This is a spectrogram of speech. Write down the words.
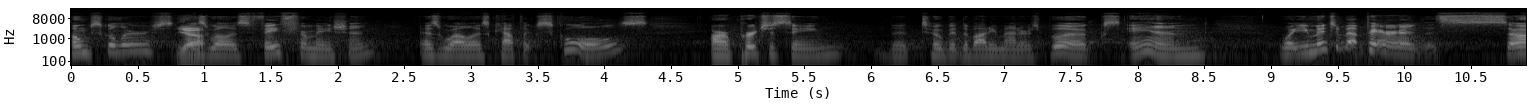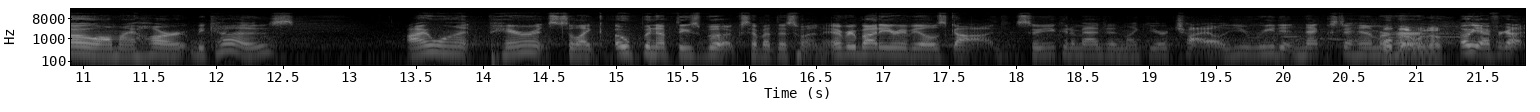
homeschoolers Yeah. as well as faith formation, as well as Catholic schools are purchasing the Tobet the Body Matters books. And what you mentioned about parents is so on my heart because I want parents to like open up these books. How about this one? Everybody reveals God. So you can imagine like your child, you read it next to him or Hold that one up. Oh yeah, I forgot.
